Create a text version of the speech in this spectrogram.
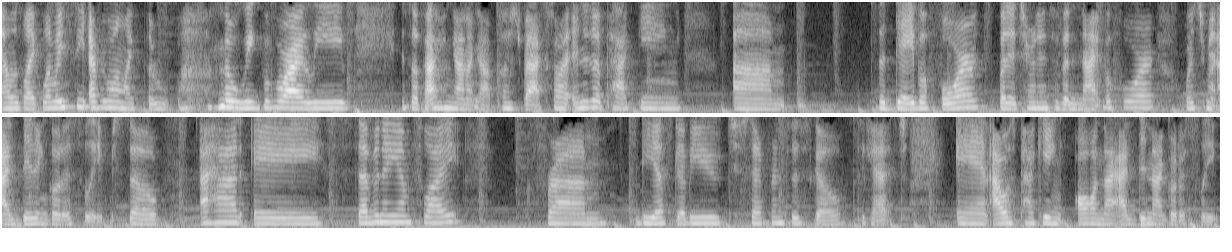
I was like, let me see everyone like the, the week before I leave. And so packing kind of got pushed back. So I ended up packing um, the day before, but it turned into the night before, which meant I didn't go to sleep. So I had a 7 a.m. flight from DFW to San Francisco to catch, and I was packing all night. I did not go to sleep.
